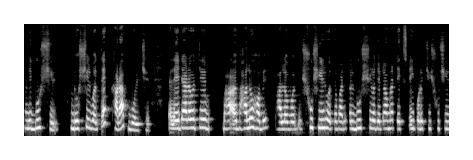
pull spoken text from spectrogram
মানে দুঃশীল। দুঃশীল বলতে খারাপ বলছে। তাহলে এটা আর হচ্ছে ভালো হবে। ভালো সুশীল হতে পারে। তাহলে দুঃশীল যেটা আমরা টেক্সটেই পড়েছি, সুশীল।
